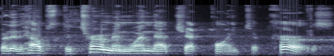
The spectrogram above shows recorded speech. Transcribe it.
but it helps determine when that checkpoint occurs.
